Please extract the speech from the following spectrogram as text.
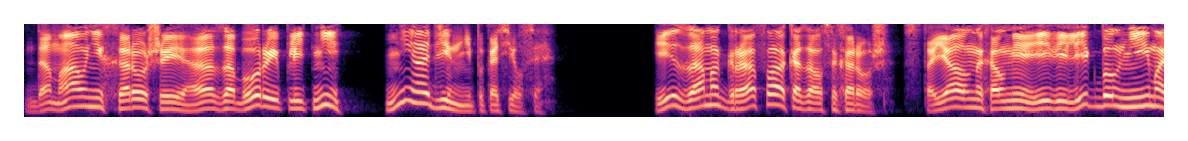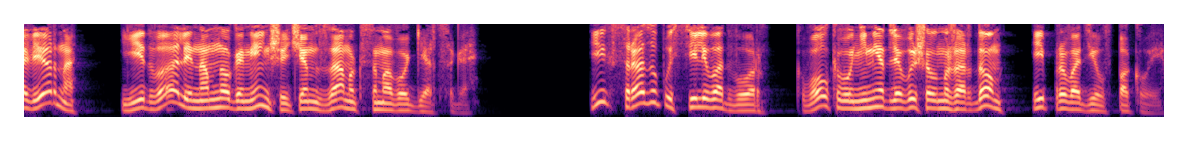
Дома у них хорошие, а заборы и плетни ни один не покосился. И замок графа оказался хорош. Стоял на холме и велик был неимоверно, едва ли намного меньше, чем замок самого герцога. Их сразу пустили во двор. К Волкову немедля вышел мажордом и проводил в покое.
